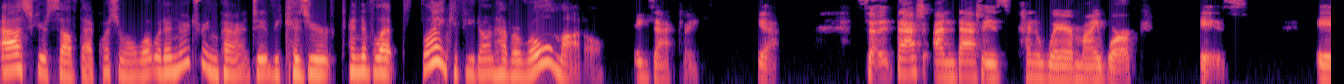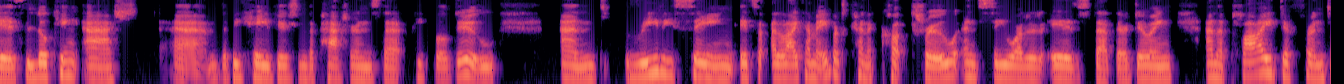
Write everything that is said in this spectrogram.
ask yourself that question. Well, what would a nurturing parent do? Because you're kind of left blank if you don't have a role model. Exactly. Yeah. So that, and that is kind of where my work is, is looking at um, the behaviors and the patterns that people do and really seeing it's like I'm able to kind of cut through and see what it is that they're doing and apply different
